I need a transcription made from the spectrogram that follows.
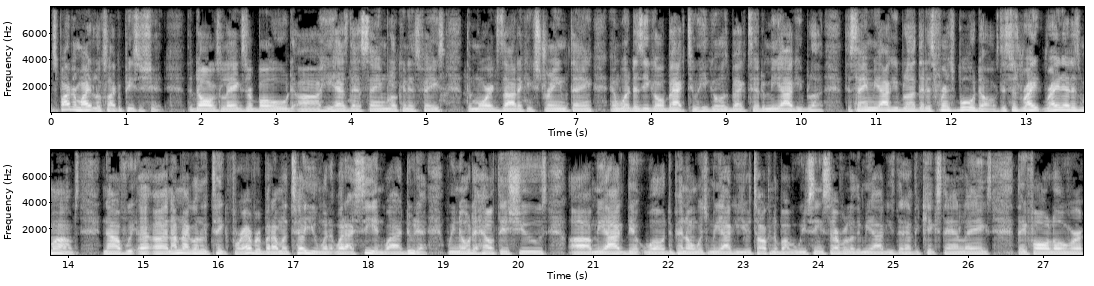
Spider Mite looks like a piece of shit. The dog's legs are bowed. Uh, he has that same look in his face, the more exotic, extreme thing. And what does he go back to? He goes back to the Miyagi blood, the same Miyagi blood that is French Bulldogs. This is right, right at his mom's. Now, if we, uh, uh, and I'm not going to take forever, but I'm going to tell you what, what I see and why I do that. We know the health issues, uh, Miyagi, well, depending on which Miyagi you're talking talking about, but we've seen several of the Miyagis that have the kickstand legs. They fall over.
